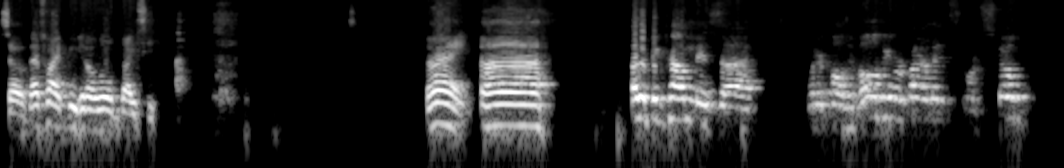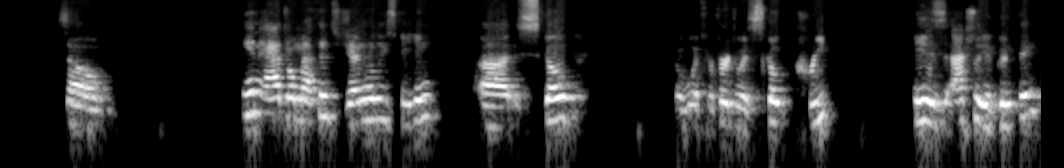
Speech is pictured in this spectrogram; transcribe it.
So that's why I can get a little dicey. All right. Uh, other big problem is uh, what are called evolving requirements or scope. So in agile methods, generally speaking, uh, scope, what's referred to as scope creep, is actually a good thing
